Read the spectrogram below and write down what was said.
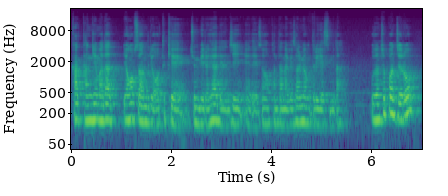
각 단계마다 영업사원들이 어떻게 준비를 해야 되는지에 대해서 간단하게 설명드리겠습니다. 우선 첫 번째로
